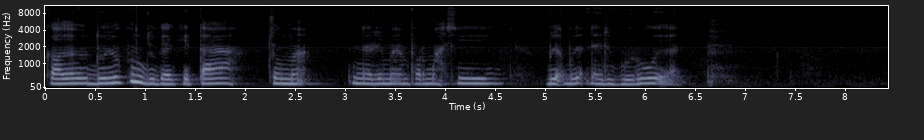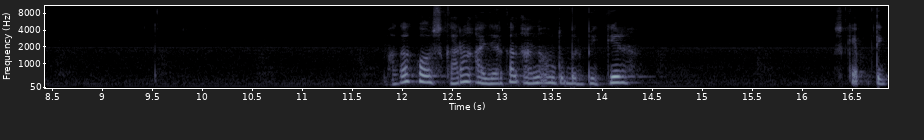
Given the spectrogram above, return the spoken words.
Kalau dulu pun juga kita cuma menerima informasi bulat-bulat dari guru ya kan. Maka kalau sekarang ajarkan anak untuk berpikir skeptik.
